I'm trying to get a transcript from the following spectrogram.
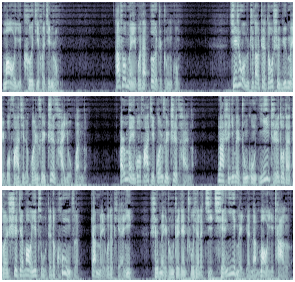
贸易、科技和金融。他说美国在遏制中共。其实我们知道，这都是与美国发起的关税制裁有关的。而美国发起关税制裁呢，那是因为中共一直都在钻世界贸易组织的空子，占美国的便宜，使美中之间出现了几千亿美元的贸易差额。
